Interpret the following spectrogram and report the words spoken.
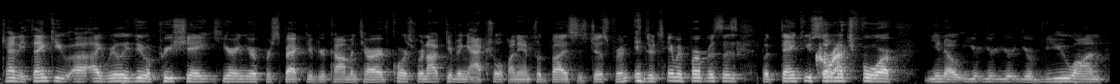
Kenny, thank you. Uh, I really do appreciate hearing your perspective, your commentary. Of course, we're not giving actual financial advice; it's just for entertainment purposes. But thank you so Correct. much for you know your, your your view on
